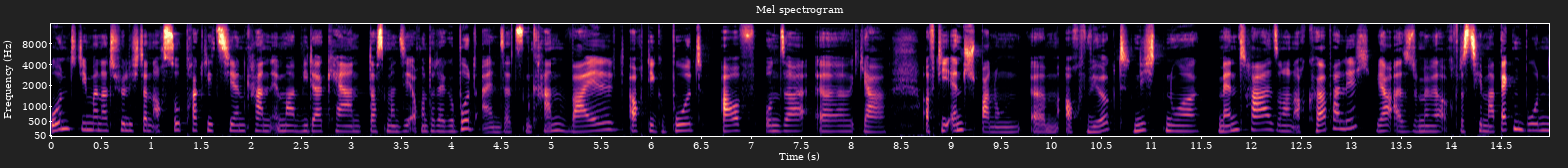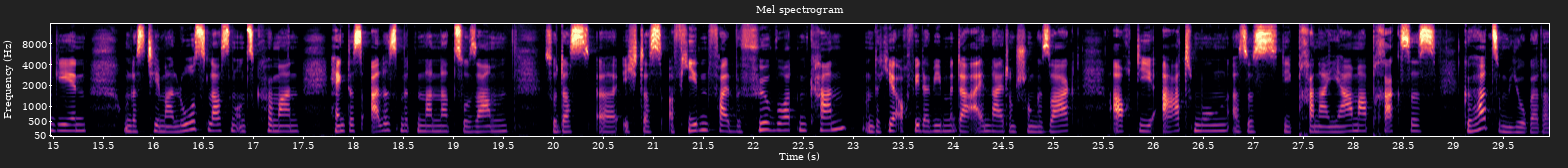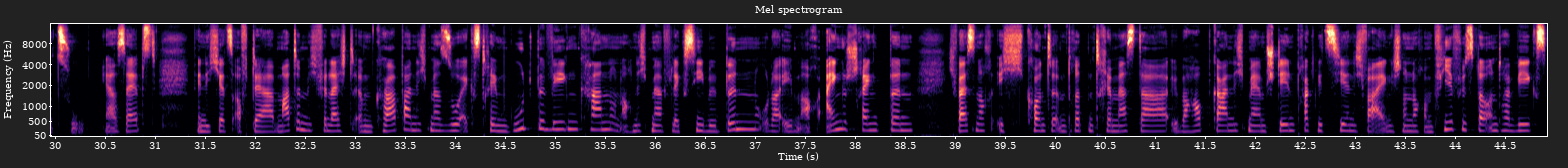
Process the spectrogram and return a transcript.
und die man natürlich dann auch so praktizieren kann, immer wiederkehrend, dass man sie auch unter der Geburt einsetzen kann, weil auch die Geburt auf unser, äh, ja, auf die Entspannung ähm, auch wirkt. Nicht nur mental, sondern auch körperlich. Ja, also wenn wir auf das Thema Beckenboden gehen, um das Thema Loslassen uns kümmern, hängt das alles miteinander zusammen, sodass äh, ich das auf jeden Fall befürworten kann. Und hier auch wieder, wie mit der Einleitung schon gesagt, auch die Atmung, also die Pranayama-Praxis gehört zum Yoga dazu. Ja, selbst wenn ich jetzt auf der Matte mich vielleicht im Körper nicht mehr so extrem gut bewegen kann und auch nicht mehr flexibel bin oder eben auch eingeschränkt bin. Ich weiß noch, ich konnte im dritten Trimester überhaupt gar nicht mehr im Stehen praktizieren. Ich war eigentlich nur noch im Vierfüßler unterwegs.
